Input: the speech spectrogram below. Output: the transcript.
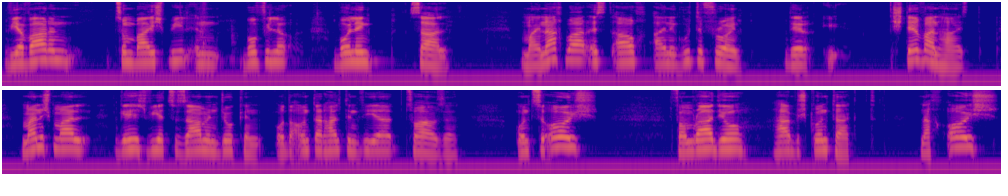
Wir waren zum Beispiel in Bowling Saal. Mein Nachbar ist auch ein guter Freund, der Stefan heißt. Manchmal gehe ich wir zusammen joggen oder unterhalten wir zu Hause. Und zu euch vom Radio habe ich Kontakt. Nach euch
